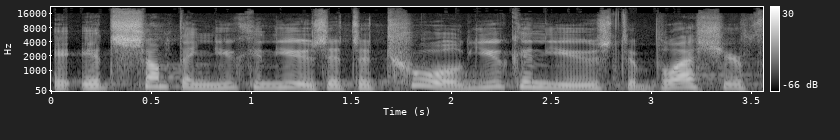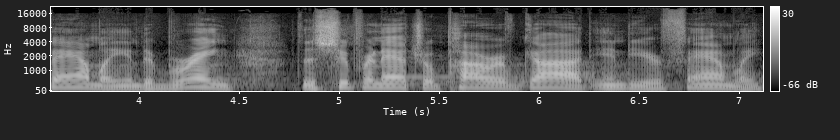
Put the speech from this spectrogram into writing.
it's something you can use. It's a tool you can use to bless your family and to bring the supernatural power of God into your family.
